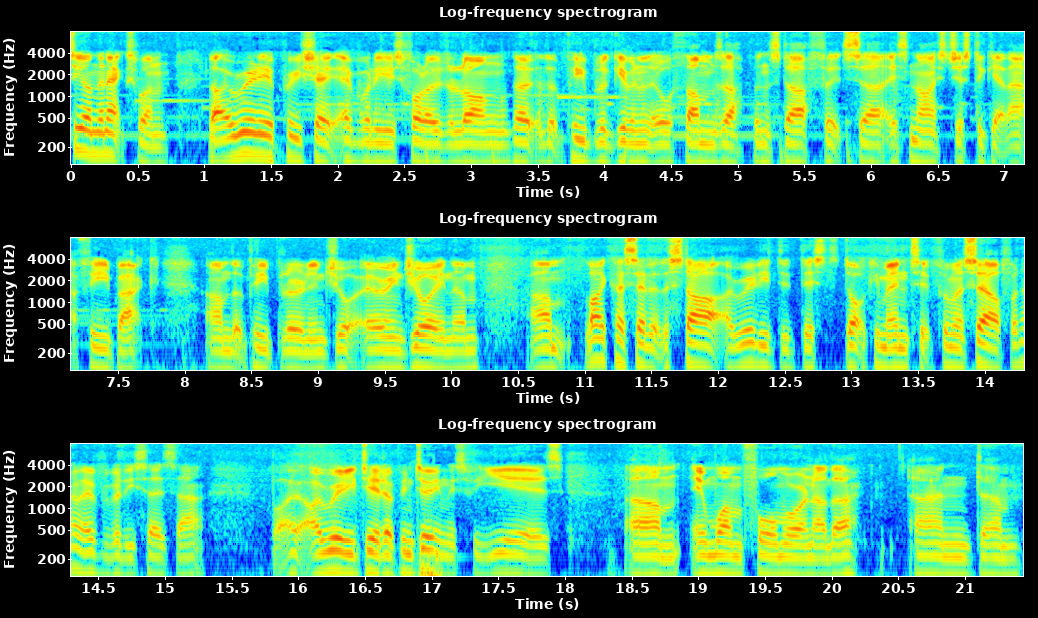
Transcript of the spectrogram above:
see you on the next one. Like, I really appreciate everybody who's followed along, that, people are giving a little thumbs up and stuff. It's uh, it's nice just to get that feedback um, that people are, enjoy are enjoying them. Um, like I said at the start, I really did this to document it for myself. I know everybody says that, but I, I really did. I've been doing this for years um, in one form or another, and um,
